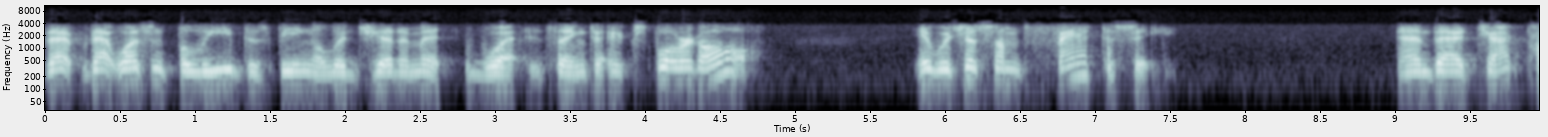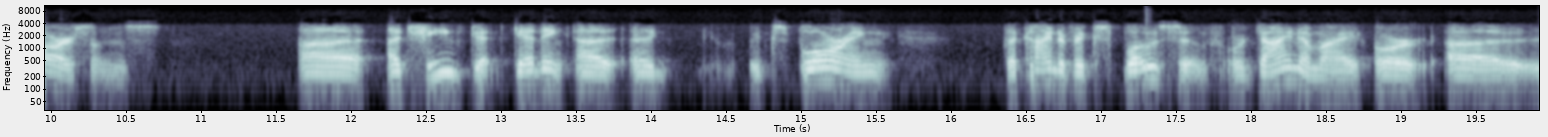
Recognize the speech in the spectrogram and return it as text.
That that wasn't believed as being a legitimate what, thing to explore at all. It was just some fantasy, and that Jack Parsons uh, achieved it, getting uh, uh, exploring the kind of explosive or dynamite or uh,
